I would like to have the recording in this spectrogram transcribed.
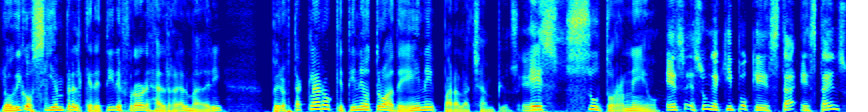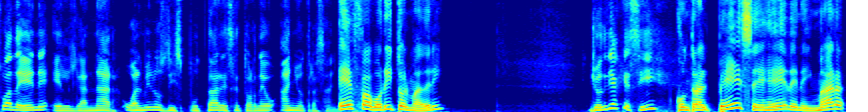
lo digo siempre, el que le tire flores al Real Madrid, pero está claro que tiene otro ADN para la Champions. Es, Es- su torneo. Es, es un equipo que está, está en su ADN el ganar o al menos disputar ese torneo año tras año. ¿Es favorito el Madrid? Yo diría que sí. Contra el PSG de Neymar,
